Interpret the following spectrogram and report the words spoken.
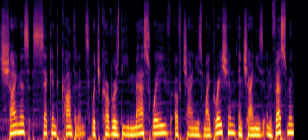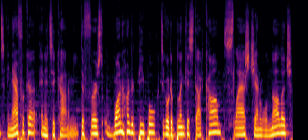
China's Second Continent, which covers the mass wave of Chinese migration and Chinese investment in Africa and its economy. The first 100 people to go to blinkist.com slash general knowledge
